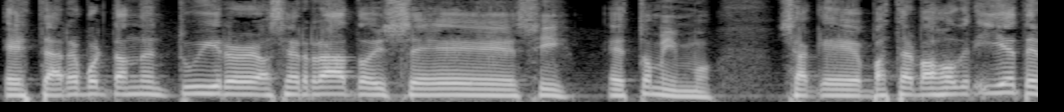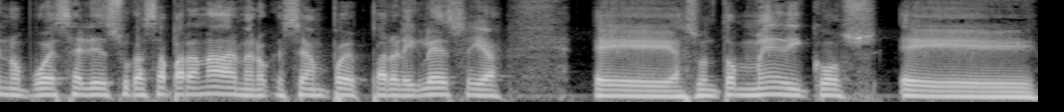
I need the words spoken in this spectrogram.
Está reportando en Twitter hace rato. Dice, sí, esto mismo. O sea que va a estar bajo grillete, no puede salir de su casa para nada, a menos que sean pues para la iglesia, eh, asuntos médicos eh,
